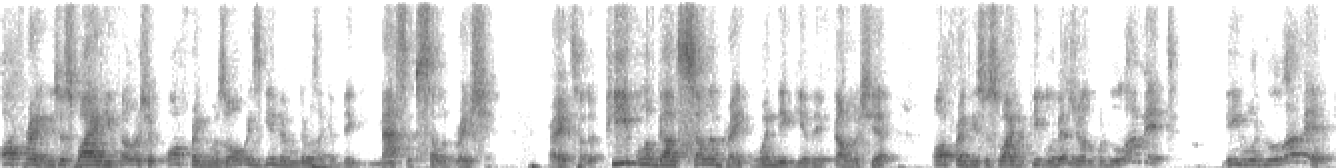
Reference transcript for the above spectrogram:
offering. This is why the fellowship offering was always given when there was like a big, massive celebration, right? So the people of God celebrate when they give a fellowship offering. This is why the people of Israel would love it. They would love it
